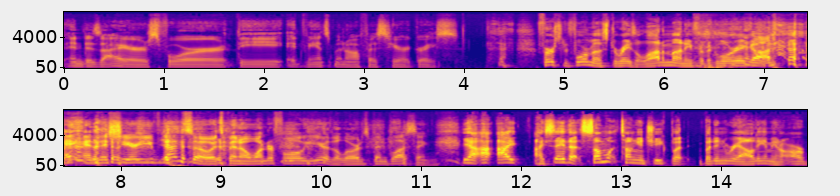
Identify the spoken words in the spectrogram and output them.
and desires for the advancement office here at Grace? First and foremost, to raise a lot of money for the glory of God. hey, and this year you've done so. It's been a wonderful year. The Lord's been blessing. Yeah, I, I, I say that somewhat tongue in cheek, but but in reality, I mean, our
